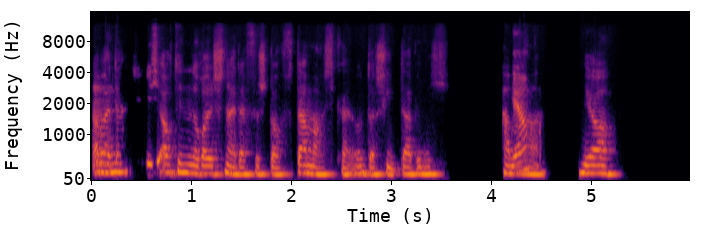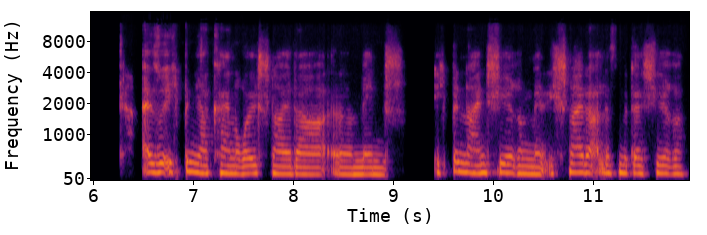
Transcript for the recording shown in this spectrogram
Aber mhm. dann nehme ich auch den Rollschneider für Stoff. Da mache ich keinen Unterschied. Da bin ich hammer. Ja. ja. Also ich bin ja kein Rollschneider-Mensch. Ich bin ein Scherenmensch. Ich schneide alles mit der Schere.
